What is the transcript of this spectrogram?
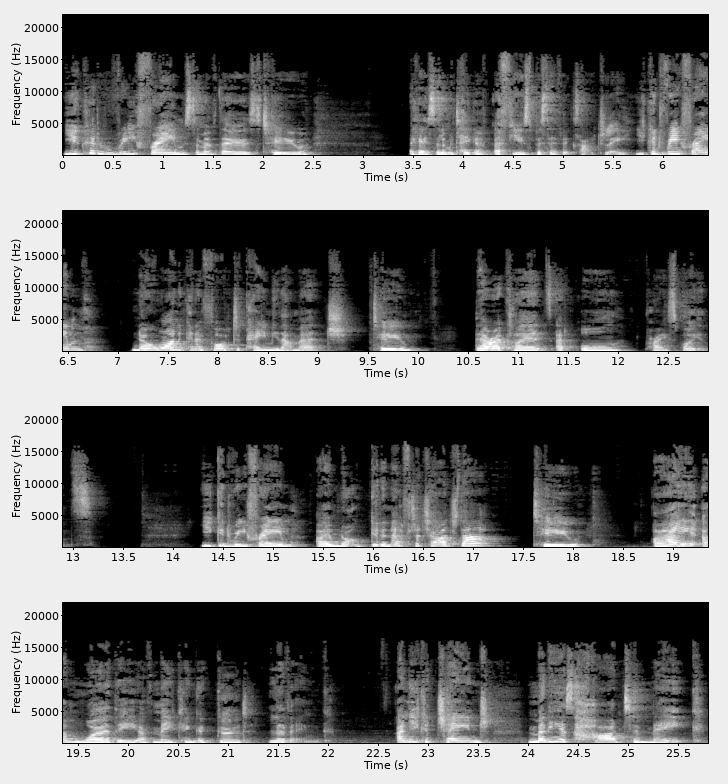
You could reframe some of those to, okay, so let me take a, a few specifics actually. You could reframe, no one can afford to pay me that much, to, there are clients at all price points. You could reframe, I'm not good enough to charge that, to, I am worthy of making a good living. And you could change, money is hard to make,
